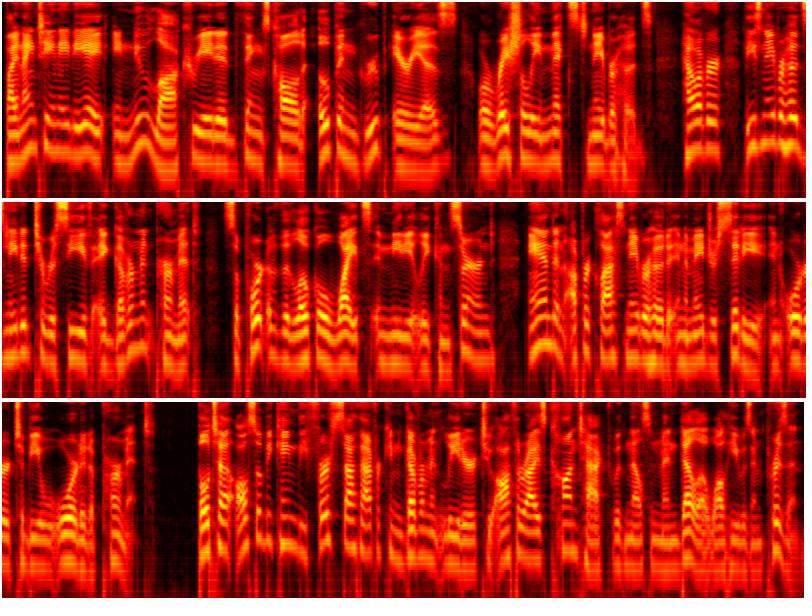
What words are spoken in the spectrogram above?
By 1988, a new law created things called open group areas or racially mixed neighborhoods. However, these neighborhoods needed to receive a government permit, support of the local whites immediately concerned, and an upper class neighborhood in a major city in order to be awarded a permit. Botha also became the first South African government leader to authorize contact with Nelson Mandela while he was in prison.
